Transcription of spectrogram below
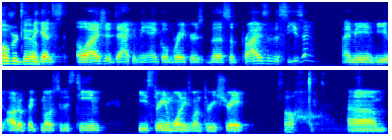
Overdue. Against Elijah Dak and the ankle breakers, the surprise of the season. I mean, he auto picked most of his team. He's three and one. He's won three straight. Oh. Um,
